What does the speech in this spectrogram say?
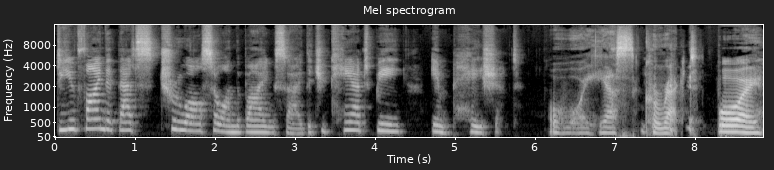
do you find that that's true also on the buying side, that you can't be impatient? Oh boy, yes, correct. boy,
